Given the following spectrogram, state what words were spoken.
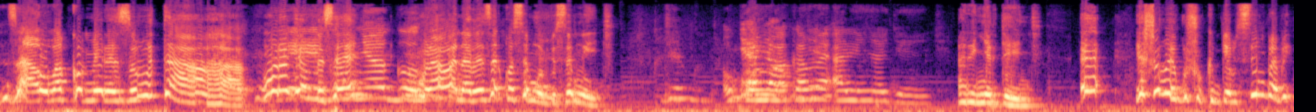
Nzawubakomereza ubutaha. Murabyumvise? Muri abana beza ariko se mwumvise mwiki? Ukuntu bakame ari inyagenge ari inyaryenge Eh, yashoboye gushuka ibyo bisimba bi-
